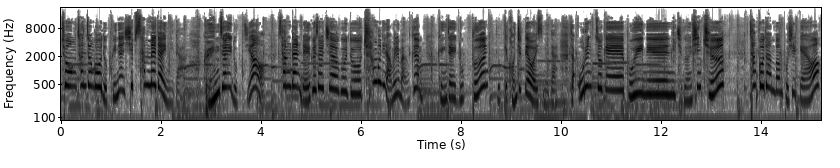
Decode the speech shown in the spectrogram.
총 천정고 높이는 13m입니다. 굉장히 높지요? 3단 렉을 설치하고도 충분히 남을 만큼 굉장히 높은, 높게 건축되어 있습니다. 자, 오른쪽에 보이는 지금 신축 창고도 한번 보실게요.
